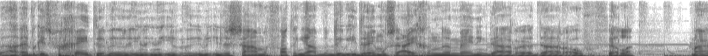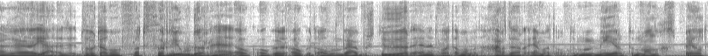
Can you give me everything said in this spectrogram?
heb ik iets vergeten in, in, in, de samenvatting? Ja, iedereen moet zijn eigen mening daar, daarover vellen. Maar ja, het, wordt allemaal wat verruwder. Ook, ook, ook het openbaar bestuur. En het wordt allemaal wat harder en wat op de, meer op de man gespeeld.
